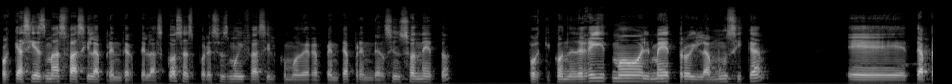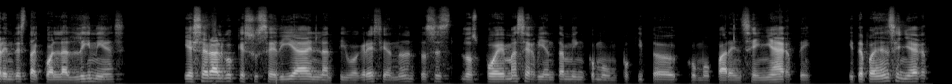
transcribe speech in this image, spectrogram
Porque así es más fácil aprenderte las cosas. Por eso es muy fácil como de repente aprenderse un soneto porque con el ritmo, el metro y la música, eh, te aprendes tal cual las líneas. Y eso era algo que sucedía en la antigua Grecia, ¿no? Entonces los poemas servían también como un poquito como para enseñarte. Y te pueden enseñar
